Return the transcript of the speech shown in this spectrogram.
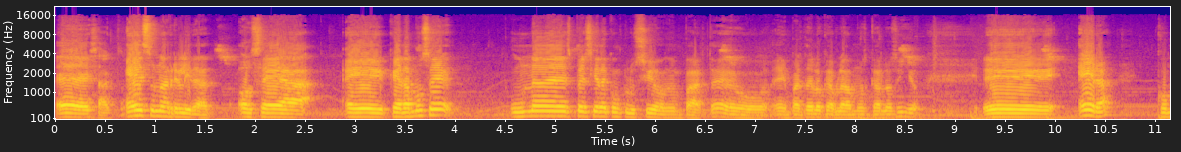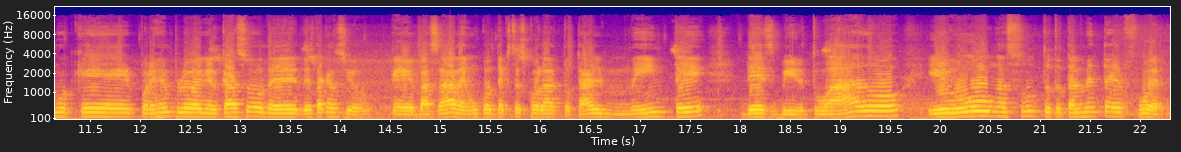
Eh, exacto. Es una realidad. O sea, eh, quedamos una especie de conclusión en parte, o en parte de lo que hablábamos Carlos y yo. Eh, era como que, por ejemplo, en el caso de, de esta canción, que basada en un contexto escolar totalmente desvirtuado y un asunto totalmente fuerte.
